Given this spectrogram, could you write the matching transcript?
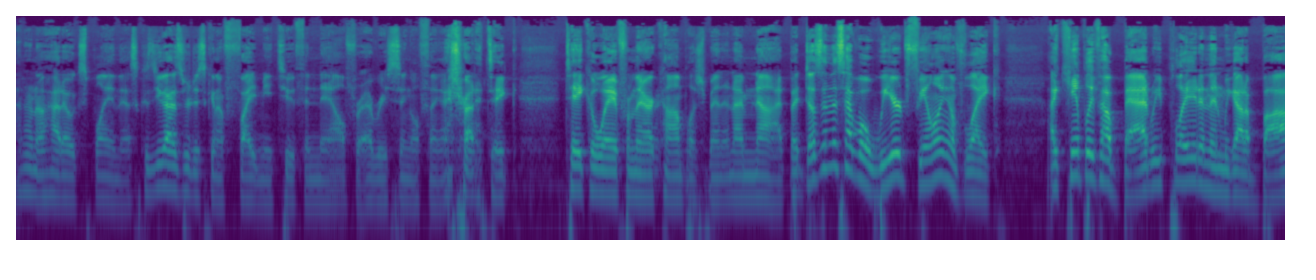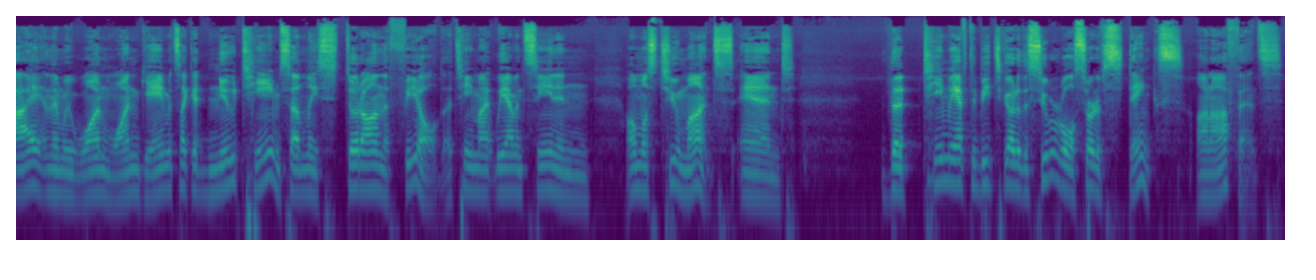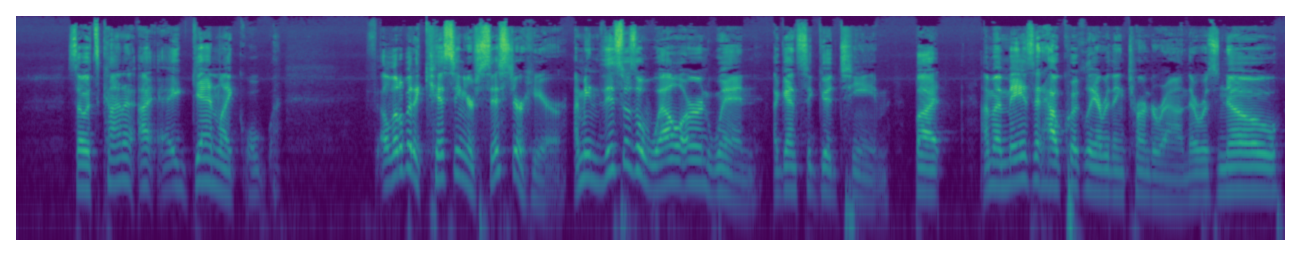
I don't know how to explain this because you guys are just gonna fight me tooth and nail for every single thing I try to take take away from their accomplishment, and I'm not. But doesn't this have a weird feeling of like? I can't believe how bad we played, and then we got a bye, and then we won one game. It's like a new team suddenly stood on the field, a team we haven't seen in almost two months, and the team we have to beat to go to the Super Bowl sort of stinks on offense. So it's kind of again like. A little bit of kissing your sister here. I mean, this was a well earned win against a good team, but I'm amazed at how quickly everything turned around. There was no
